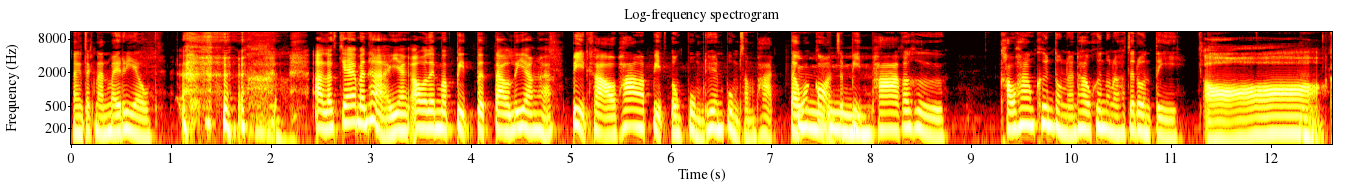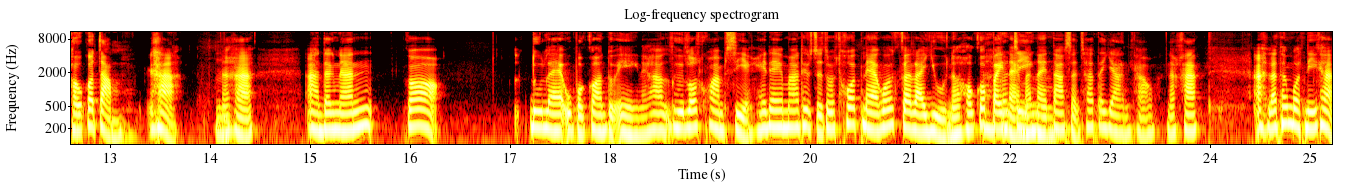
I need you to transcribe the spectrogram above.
หลังจากนั้นไม่เรียวอะแล้วแก้ปัญหายังเอาอะไรมาปิดเปิดเตาหรือยังคะปิดค่ะเอาผ้ามาปิดตรงปุ่มที่เป็นปุ่มสัมผัส แต่ว่าก่อนอืมจะปิดผ้าก็คือ เขาห้ามขึ้นตรงนั้นถ้าเขาขึ้นตรงนั้นเขาจะโดนตี อ๋อ เขาก็จำค่ะนะคะ อะดังนั้นก็ดูแลอุปกรณ์ตัวเองนะคะ คือลดความเสี่ยงให้ได้มากที่สุดจะโทษแมวก็กระไรอยู่เนาะเขาก็ไปไหนก็จริงมาไหนตามสัญชาตญาณเขานะคะอะและทั้งหมดนี้ค่ะ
